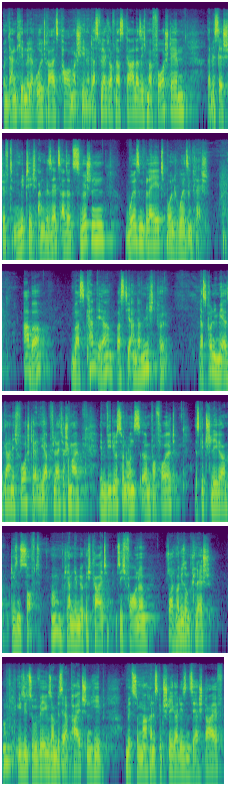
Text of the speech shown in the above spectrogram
und dann käme der Ultra als Powermaschine. Das vielleicht auf einer Skala sich mal vorstellen, dann ist der Shift mittig angesetzt, also zwischen Wilson Blade und Wilson Clash. Aber was kann er, was die anderen nicht können? Das konnte ich mir erst gar nicht vorstellen. Ihr habt vielleicht ja schon mal in Videos von uns ähm, verfolgt, es gibt Schläger, die sind soft. Die haben die Möglichkeit, sich vorne, sag ich mal, wie so ein Clash, easy zu bewegen, so ein bisschen Ja. Peitschenhieb mitzumachen. Es gibt Schläger, die sind sehr steif,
